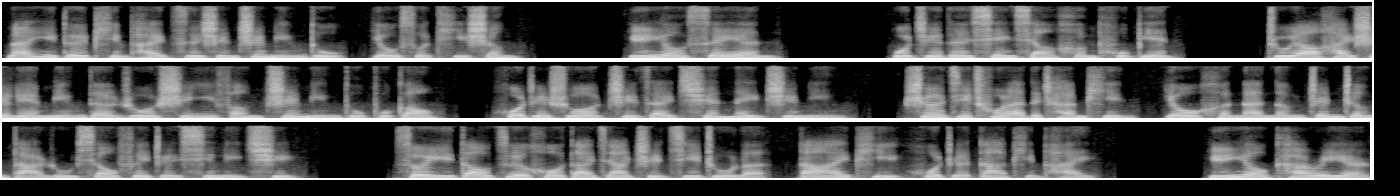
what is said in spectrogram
难以对品牌自身知名度有所提升。云友 CN，我觉得现象很普遍，主要还是联名的弱势一方知名度不高，或者说只在圈内知名，设计出来的产品又很难能真正打入消费者心里去，所以到最后大家只记住了大 IP 或者大品牌。云友 Carrier，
